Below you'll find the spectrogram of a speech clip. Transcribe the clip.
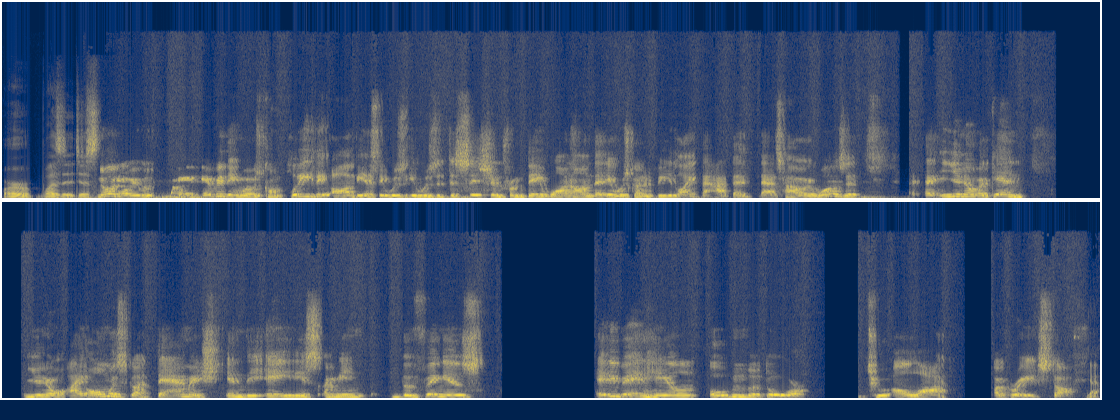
Or was it just No, no, it was everything was completely obvious. It was it was a decision from day one on that it was going to be like that. That that's how it was. It, uh, you know, again, you know, I almost got damaged in the '80s. I mean, the thing is, Eddie Van Halen opened the door to a lot of great stuff. Yeah.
